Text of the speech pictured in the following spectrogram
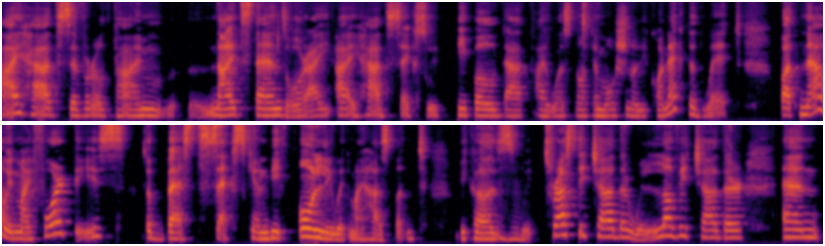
I had several time nightstands or I, I had sex with people that I was not emotionally connected with. But now in my forties, the best sex can be only with my husband because mm-hmm. we trust each other, we love each other. And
